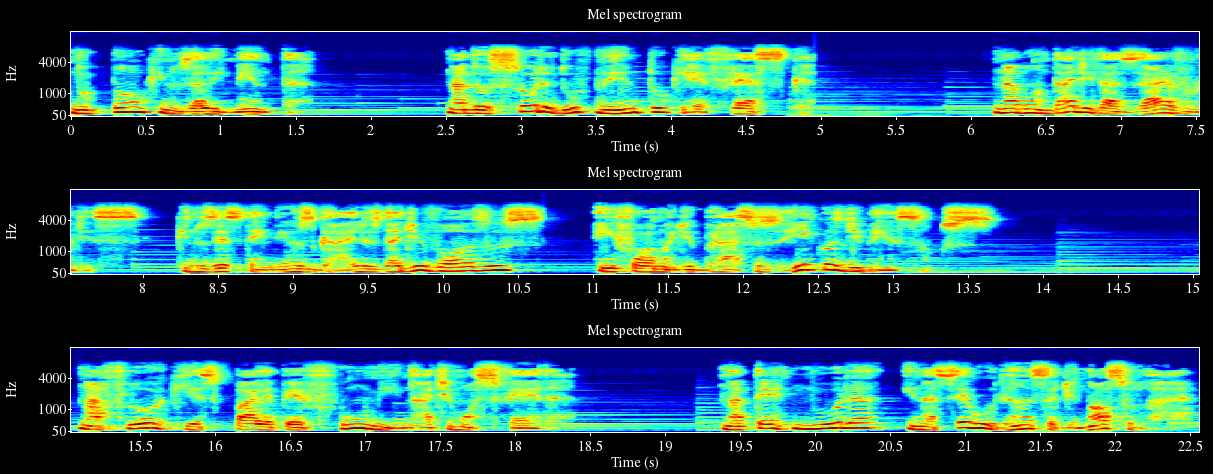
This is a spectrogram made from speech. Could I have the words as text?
No pão que nos alimenta, na doçura do vento que refresca, na bondade das árvores que nos estendem os galhos dadivosos em forma de braços ricos de bênçãos na flor que espalha perfume na atmosfera, na ternura e na segurança de nosso lar,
